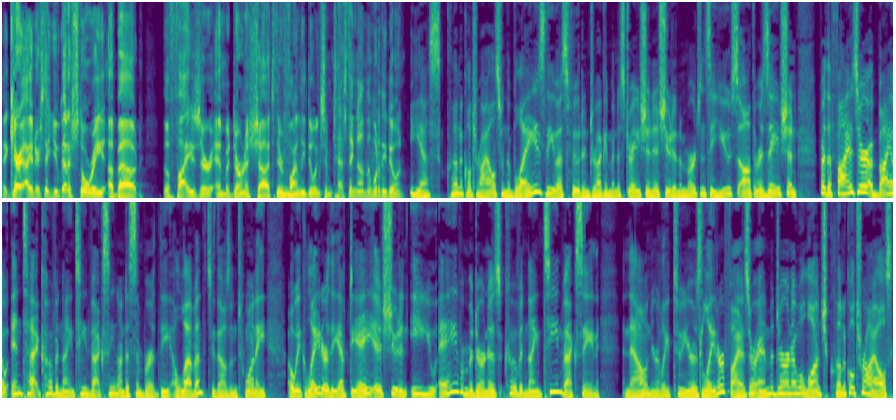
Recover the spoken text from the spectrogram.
And Carrie, I understand you've got a story about the Pfizer and Moderna shots. They're finally mm-hmm. doing some testing on them. What are they doing? Yes, clinical trials from the Blaze. The U.S. Food and Drug Administration issued an emergency use authorization for the Pfizer BioNTech COVID 19 vaccine on December the 11th, 2020. A week later, the FDA issued an EUA for Moderna's COVID 19 vaccine. Now, nearly two years later, Pfizer and Moderna will launch clinical trials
